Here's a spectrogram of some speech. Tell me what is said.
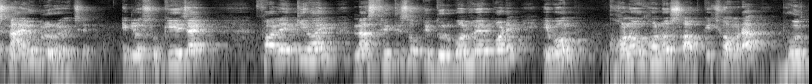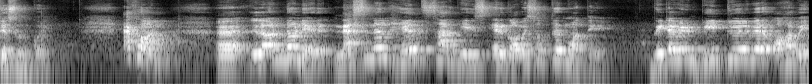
স্নায়ুগুলো রয়েছে, এগুলো শুকিয়ে যায়। ফলে কি হয়? না, স্মৃতিশক্তি দুর্বল হয়ে পড়ে এবং ঘন ঘন সব কিছু আমরা ভুলতে শুরু করি। এখন লন্ডনের ন্যাশনাল হেলথ সার্ভিস এর গবেষকদের মতে, ভিটামিন বি টুয়েলভের অভাবে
